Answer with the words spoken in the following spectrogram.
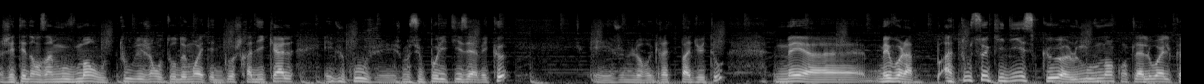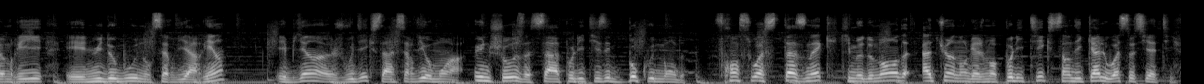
j'étais dans un mouvement où tous les gens autour de moi étaient de gauche radicale, et du coup je me suis politisé avec eux, et je ne le regrette pas du tout. Mais, euh, mais voilà, à tous ceux qui disent que le mouvement contre la loi El Khomri et Nuit debout n'ont servi à rien, eh bien, je vous dis que ça a servi au moins à une chose, ça a politisé beaucoup de monde. François Staznek qui me demande « As-tu un engagement politique, syndical ou associatif ?»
